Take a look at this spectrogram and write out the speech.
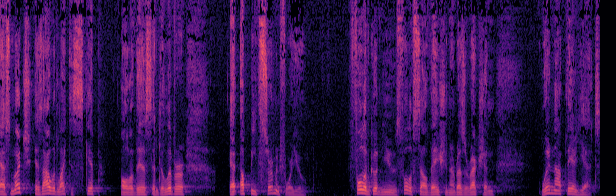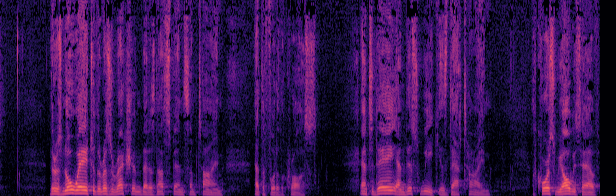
as much as I would like to skip all of this and deliver an upbeat sermon for you, full of good news, full of salvation and resurrection, we're not there yet. There is no way to the resurrection that does not spend some time at the foot of the cross. And today and this week is that time. Of course, we always have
